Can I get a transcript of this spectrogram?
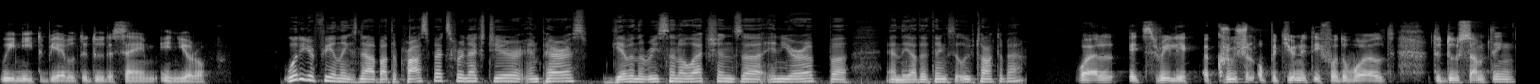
we need to be able to do the same in Europe. What are your feelings now about the prospects for next year in Paris, given the recent elections uh, in Europe uh, and the other things that we've talked about? well, it's really a crucial opportunity for the world to do something.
